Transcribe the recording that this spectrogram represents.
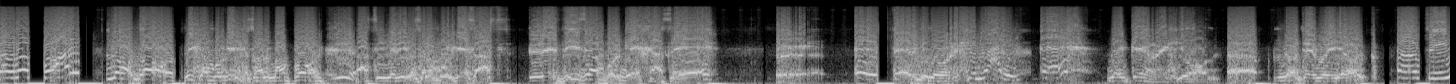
al vapor? No, no, dije hamburguesas al vapor. Así me digo son hamburguesas. Les dice hamburguesas, ¿eh? Es término regional. ¿Eh? ¿De qué región? Ah, no de York. Ah, sí.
